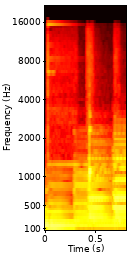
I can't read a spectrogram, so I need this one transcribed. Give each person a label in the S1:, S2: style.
S1: Música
